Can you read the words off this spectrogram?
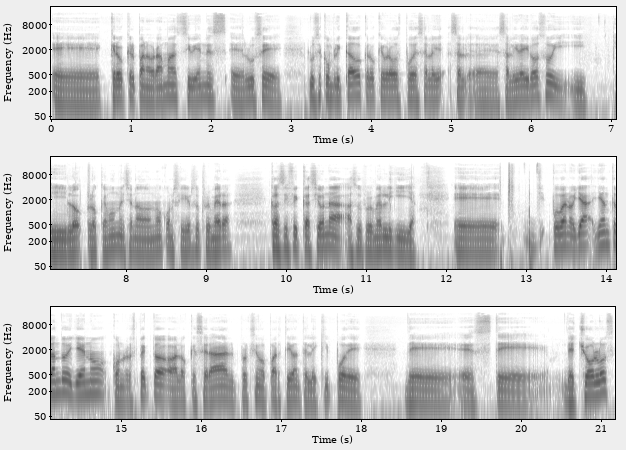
eh, creo que el panorama, si bien es eh, luce, luce complicado, creo que Bravos puede salir, salir airoso y, y, y lo, lo, que hemos mencionado, ¿no? Conseguir su primera clasificación a, su primer liguilla. pues bueno, ya, ya entrando de lleno con respecto a, a lo que será el próximo partido ante el equipo de de este de Cholos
